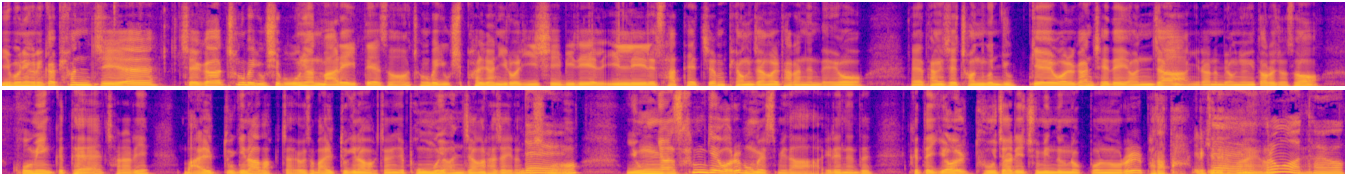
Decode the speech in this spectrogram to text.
이분이 그러니까 편지에 제가 1965년 말에 입대해서 1968년 1월 21일 121 사태쯤 병장을 달았는데요. 예, 당시 전군 6개월간 제대 연장이라는 명령이 떨어져서 고민 끝에 차라리 말뚝이나 박자 여기서 말뚝이나 박자는 이제 복무 연장을 하자 이런 네. 뜻이고 6년 3개월을 복무했습니다. 이랬는데 그때 12자리 주민등록번호를 받았다 이렇게 되는 거네요. 그런 것 같아요.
